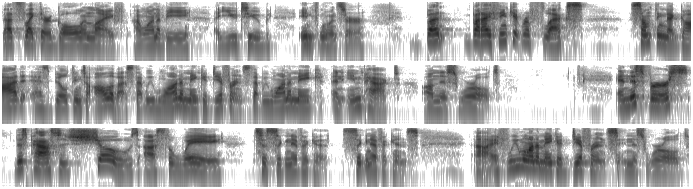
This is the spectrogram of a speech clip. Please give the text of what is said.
That's like their goal in life. I want to be a YouTube influencer. But, but I think it reflects something that God has built into all of us that we want to make a difference, that we want to make an impact on this world. And this verse, this passage shows us the way to significance. Uh, if we want to make a difference in this world,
